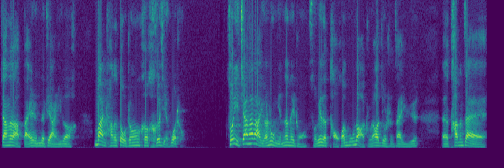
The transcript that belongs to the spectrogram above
加拿大白人的这样一个漫长的斗争和和解过程。所以，加拿大原住民的那种所谓的讨还公道，主要就是在于，呃，他们在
